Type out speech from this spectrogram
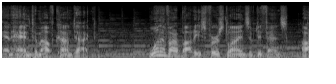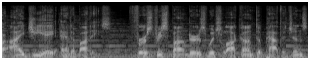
and hand-to-mouth contact. One of our body's first lines of defense are IgA antibodies, first responders which lock onto pathogens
